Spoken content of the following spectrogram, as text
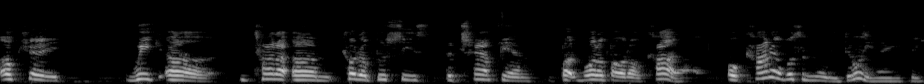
okay, we, uh, Tana, um, Kota the champion, but what about Okada? Okada wasn't really doing anything.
